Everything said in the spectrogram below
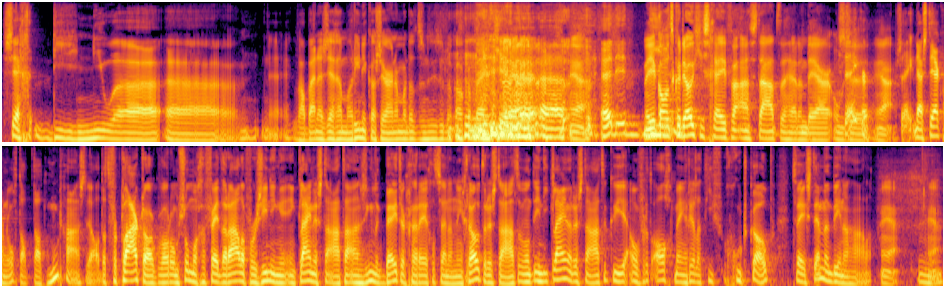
zeg die nieuwe, uh, ik wou bijna zeggen marinekazerne, maar dat is natuurlijk ook een beetje... Uh, ja. maar je kan wat cadeautjes geven aan staten her en der. Om zeker, ze, ja. zeker. Nou, sterker nog, dat, dat moet haast wel. Dat verklaart ook waarom sommige federale voorzieningen in kleine staten aanzienlijk beter geregeld zijn dan in grotere staten. Want in die kleinere staten kun je over het algemeen relatief goedkoop twee stemmen binnenhalen. Ja, ja.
